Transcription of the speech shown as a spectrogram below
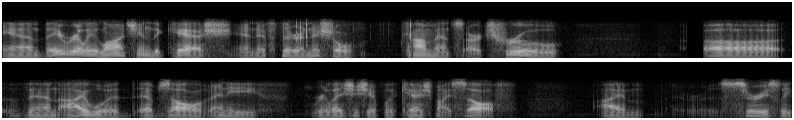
And they really launch into Keshe, and if their initial comments are true, uh, then I would absolve any relationship with Keshe myself. I'm seriously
